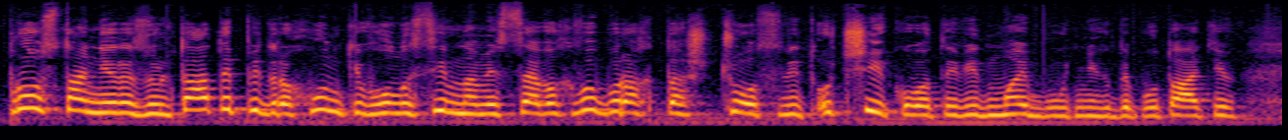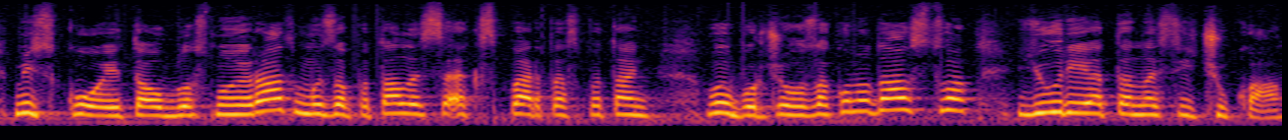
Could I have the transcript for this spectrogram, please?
Про останні результати підрахунків голосів на місцевих виборах та що слід очікувати від майбутніх депутатів міської та обласної рад. Ми запиталися експерта з питань виборчого законодавства Юрія Танасійчука.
